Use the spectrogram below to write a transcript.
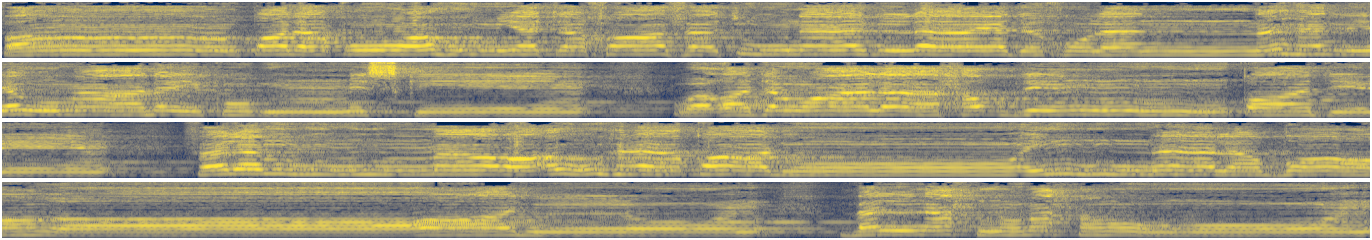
فانطلقوا وهم يتخافتون ألا يدخلنها اليوم عليكم مسكين. وغدوا على حرد قادرين. فلما رأوها قالوا إنا لضالون بل نحن محرومون.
